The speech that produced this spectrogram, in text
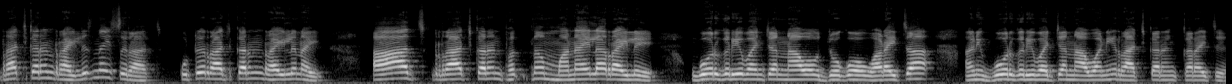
राजकारण राहिलंच नाही सर आज. कुठं राजकारण राहिलं नाही. आज राजकारण फक्त म्हणायला आहे गोरगरिबांच्या नावावर जोगवा वाढायचा आणि गोरगरिबांच्या नावाने राजकारण करायचं.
